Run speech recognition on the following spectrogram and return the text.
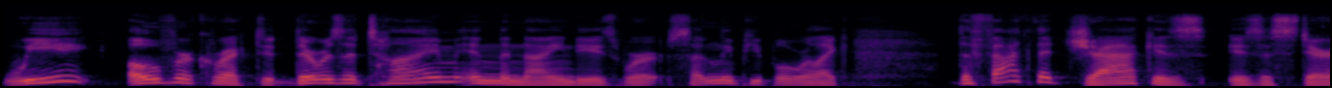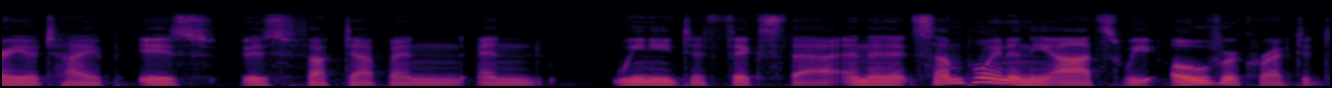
we overcorrected. There was a time in the 90s where suddenly people were like the fact that Jack is is a stereotype is is fucked up and and we need to fix that. And then at some point in the aughts, we overcorrected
